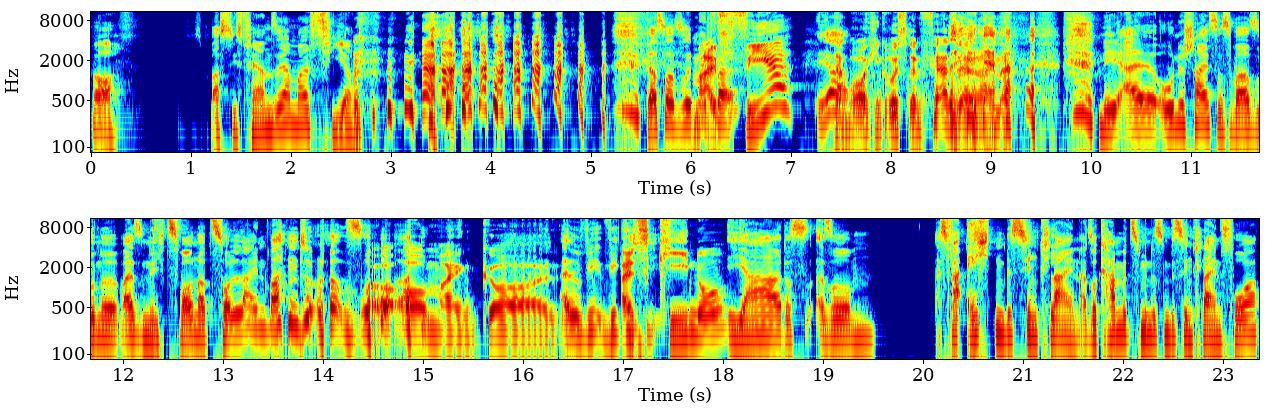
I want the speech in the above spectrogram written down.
ja, Bastis Fernseher mal vier. das war so Mal etwa, vier? Ja. Da brauche ich einen größeren Fernseher ran. ne? nee, ohne Scheiß, das war so eine, weiß ich nicht, 200 Zoll Leinwand oder so. Oh, oh mein Gott. Also wie, wirklich, Als Kino? ja, das, also, das war echt ein bisschen klein. Also kam mir zumindest ein bisschen klein vor.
